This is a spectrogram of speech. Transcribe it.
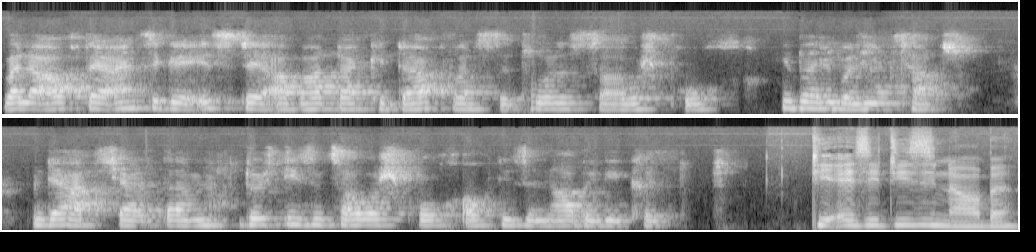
weil er auch der Einzige ist, der Avada Kedavra, das ist der Todeszauberspruch, Überlebt überlebt hat. Und der hat sich halt dann durch diesen Zauberspruch auch diese Narbe gekriegt. Die ACDC-Narbe.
